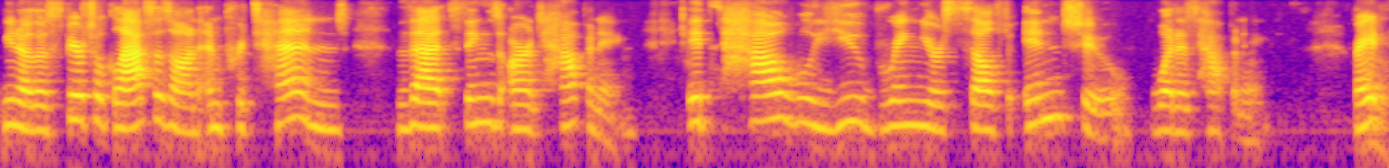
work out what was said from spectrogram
you know those spiritual glasses on and pretend that things aren't happening it's how will you bring yourself into what is happening right yeah.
